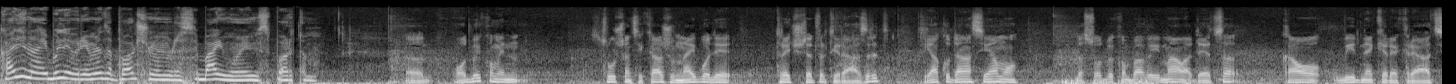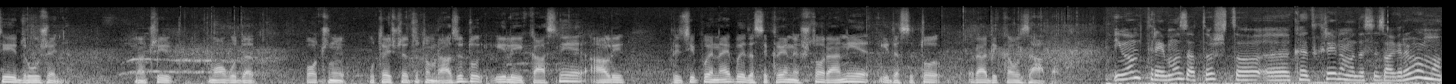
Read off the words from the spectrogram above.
Kad je najbolje vrijeme da počnemo da se bavimo ovim sportom? E, odbojkom je, stručnjaci kažu, najbolje treći, četvrti razred, iako danas imamo da se odbojkom bave i mala deca kao vid neke rekreacije i druženja. Znači, mogu da počnu u treći, četvrtom razredu ili kasnije, ali principu je najbolje da se krene što ranije i da se to radi kao zabav. Imam tremu zato što uh, kad krenemo da se zagrevamo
